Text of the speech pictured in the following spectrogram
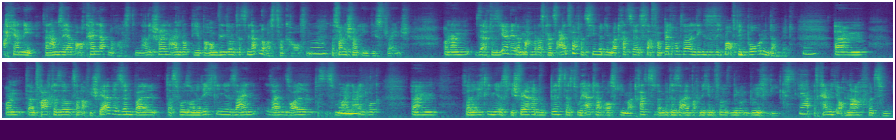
ach ja, nee, dann haben sie ja aber auch keinen Lattenrost. Und dann hatte ich schon den Eindruck, nee, warum will die uns jetzt einen Lattenrost verkaufen? Mhm. Das fand ich schon irgendwie strange. Und dann sagte sie, ja, nee, dann machen wir das ganz einfach, dann ziehen wir die Matratze jetzt da vom Bett runter, dann legen sie sich mal auf den Boden damit. Mhm. Ähm, und dann fragte sie uns dann auch, wie schwer wir sind, weil das wohl so eine Richtlinie sein, sein soll. Das ist mein mhm. Eindruck. Ähm, so eine Richtlinie ist, je schwerer du bist, desto härter brauchst du die Matratze, damit du sie einfach nicht in fünf Minuten durchliegst. Ja. Das kann ich auch nachvollziehen.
